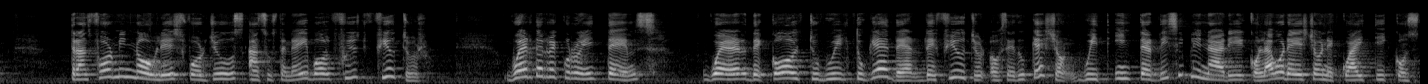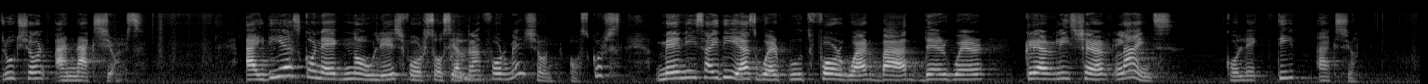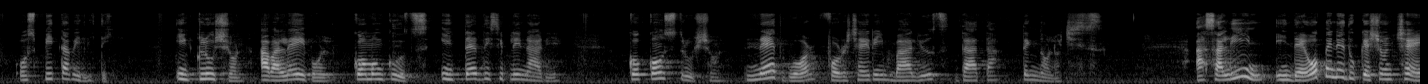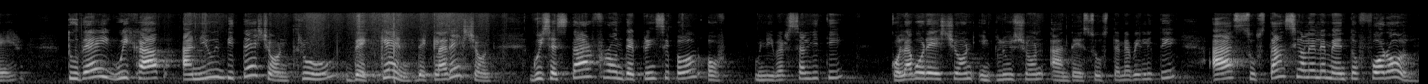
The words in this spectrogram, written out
Transforming Knowledge for Use and Sustainable Future, where the recurring themes were the call to build together the future of education with interdisciplinary collaboration, equity, construction, and actions. Ideas connect knowledge for social transformation, of course. Many ideas were put forward, but there were clearly shared lines. Collective action, hospitality, inclusion, available, common goods, interdisciplinary, co-construction, network for sharing values, data, technologies. As a link in the open education chain, today we have a new invitation through the KEN Declaration, which starts from the principle of universality, collaboration, inclusion, and the sustainability as substantial element for all.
